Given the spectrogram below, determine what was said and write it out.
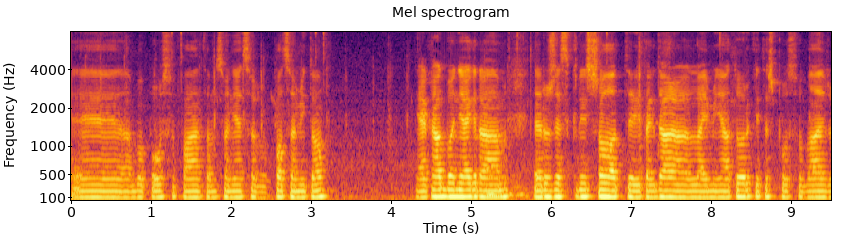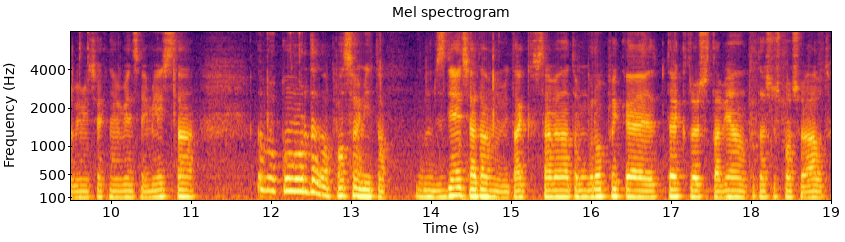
e, bo pousuwałem tam co nieco, bo po co mi to? Jak albo nie gram, te różne screenshoty i tak dalej, miniaturki też pousuwałem, żeby mieć jak najwięcej miejsca. No bo kurde, no po co mi to? Zdjęcia tam i tak wstawiam na tą grupykę, te, które już wstawiałem, to też już poszły out.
